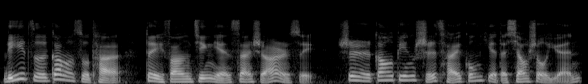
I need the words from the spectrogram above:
李子告诉他，对方今年三十二岁，是高冰石材工业的销售员。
